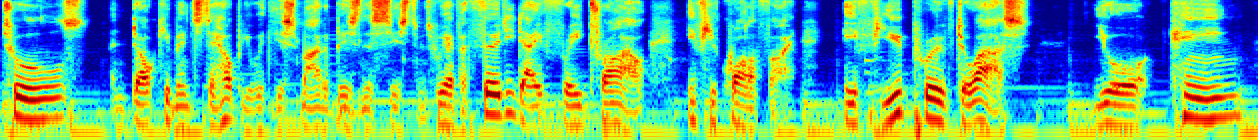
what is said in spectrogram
tools and documents to help you with your smarter business systems. We have a 30 day free trial if you qualify. If you prove to us you're keen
